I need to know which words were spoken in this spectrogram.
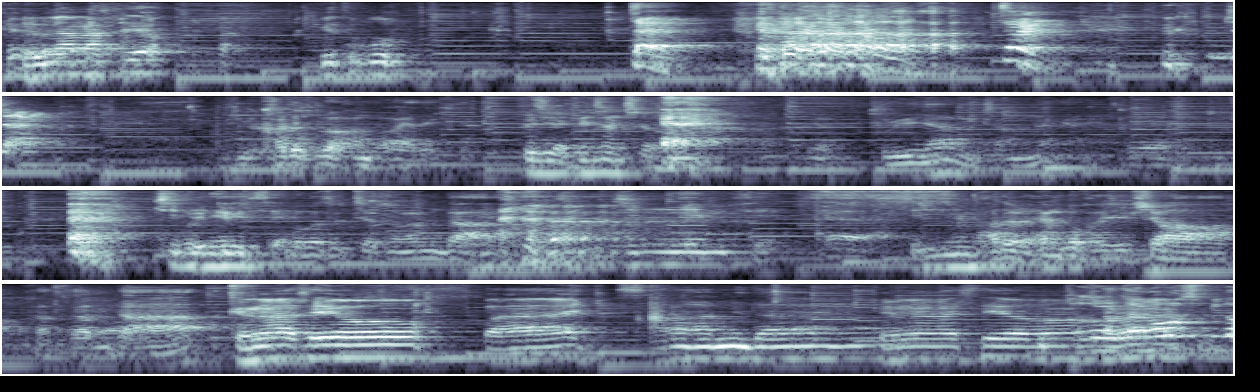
건강하세요. 유튜브 짱! 짱! 짱! 가족으로 한번 와야 되겠다. 그지 괜찮죠? 장난이 아니야. 집 냄새. 먹어서 죄송합니다. 집 냄새. 다들 행복하십시오. 감사합니다. 건강하세요. 바이. 사랑합니다. 건강하세요. 저도 잘 먹었습니다.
